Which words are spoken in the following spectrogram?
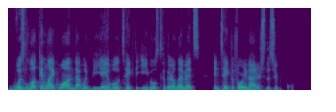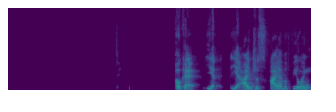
was looking like one that would be able to take the Eagles to their limits and take the 49ers to the Super Bowl. Okay. Yeah. Yeah. I just, I have a feeling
